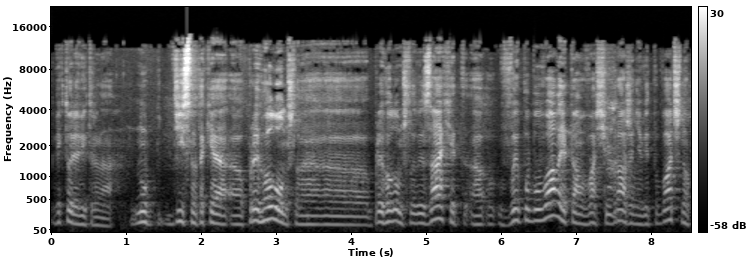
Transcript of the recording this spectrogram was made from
Вікторія Вікторівна, ну дійсно таке е, приголомшливе, е, приголомшливий захід. Е, Ви побували там, ваші враження від побаченого,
